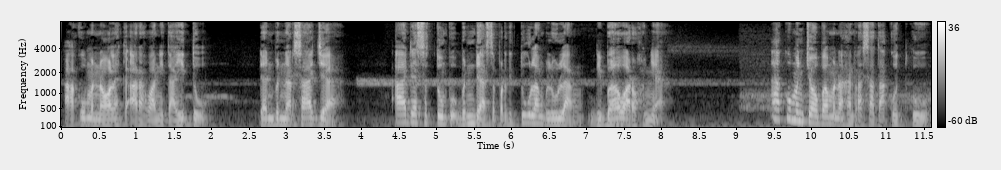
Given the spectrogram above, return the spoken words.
Aku menoleh ke arah wanita itu Dan benar saja Ada setumpuk benda seperti tulang belulang di bawah rohnya. Aku mencoba menahan rasa takutku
